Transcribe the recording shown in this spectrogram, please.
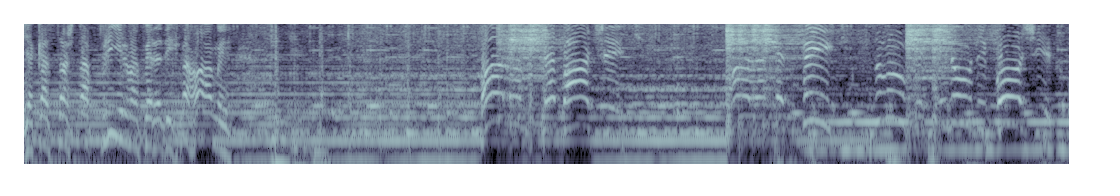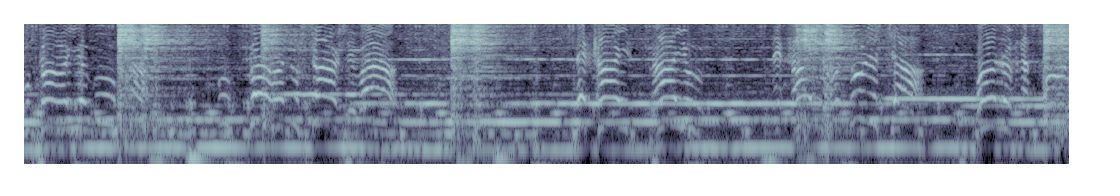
яка страшна прірва перед їх ногами. Барон все бачить. Барон не спить. Слухайте, люди Божі, у кого є вуха, у кого душа жива. Нехай знають, нехай готуються, ворог надходить.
